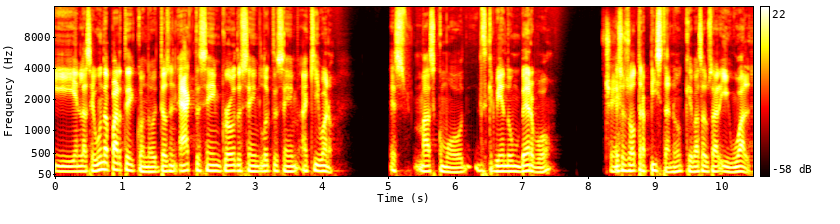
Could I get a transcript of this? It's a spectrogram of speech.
Y en la segunda parte, cuando it doesn't act the same, grow the same, look the same, aquí, bueno, es más como describiendo un verbo. Sí. Eso es otra pista, ¿no? Que vas a usar igual.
